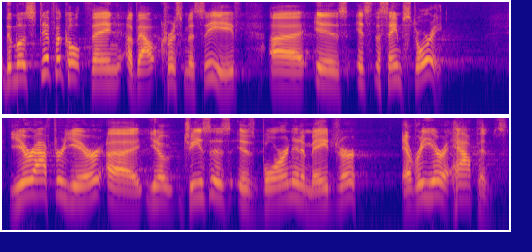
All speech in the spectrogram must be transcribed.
The most difficult thing about Christmas Eve uh, is it's the same story. Year after year, uh, you know, Jesus is born in a manger. Every year it happens.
